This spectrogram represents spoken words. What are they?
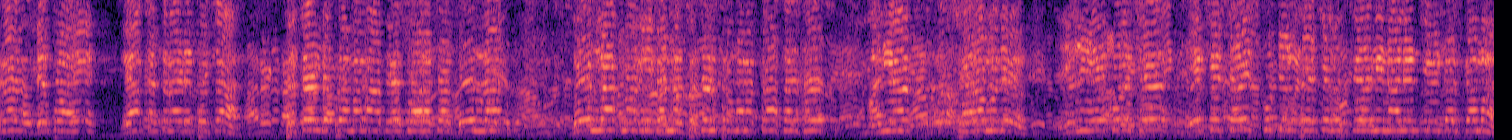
कचरा डेपो आहे. या कचरा डेपोचा प्रचंड प्रमाणात या शहराच्या दोन लाख दोन लाख नागरिकांना प्रचंड प्रमाणात त्रास आहे साहेब. आणि या शहरामध्ये गेली एक वर्ष एकशे चाळीस कोटी रुपयाचे रस्ते आणि नाल्यांची विकास कामं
